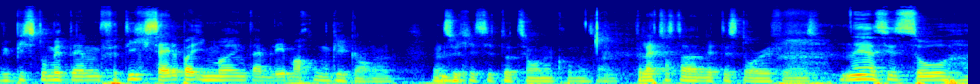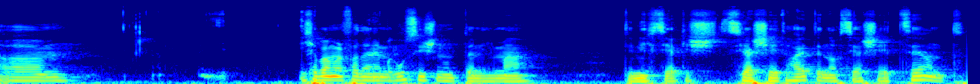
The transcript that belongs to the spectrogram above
Wie bist du mit dem für dich selber immer in deinem Leben auch umgegangen, wenn mhm. solche Situationen kommen sind? Vielleicht hast du eine nette Story für uns. Naja, es ist so, ähm, ich habe einmal von einem russischen Unternehmer, den ich sehr, sehr heute noch sehr schätze und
